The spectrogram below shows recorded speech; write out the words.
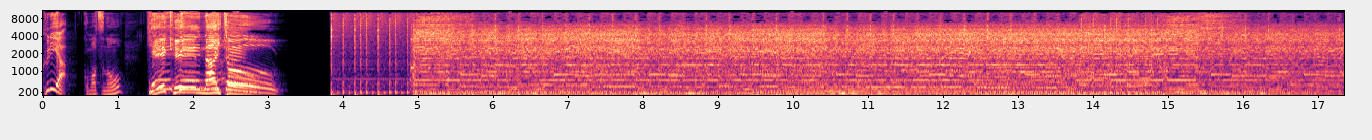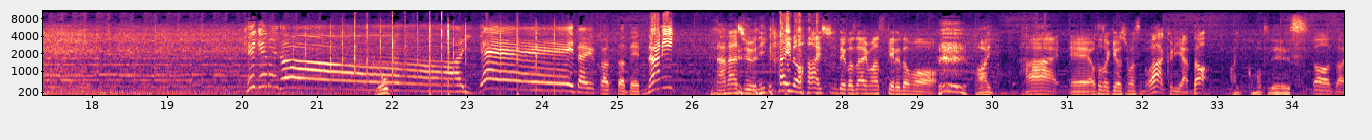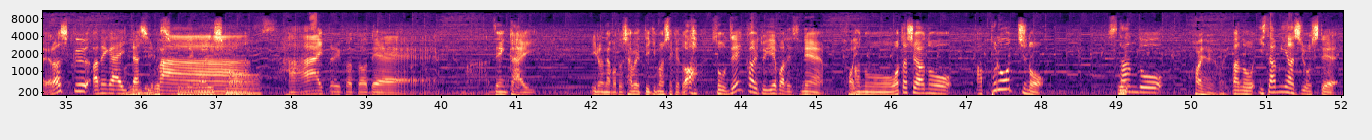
クリア。小松の KK ナイト。経験ナイト。ーイエーイ。ということで、何？?72 回の配信でございますけれども、はい。はい、えー、お届けをしますのはクリアと、はい、小松です。どうぞよろしくお願いいたします。はいよろしくお願いします。はい、ということで、まあ、前回、いろんなこと喋っていきましたけど、あ、そう、前回といえばですね、はい。あのー私、あの、アップルウォッチのスタンドを、はいはいはい。あの、勇み足をして、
